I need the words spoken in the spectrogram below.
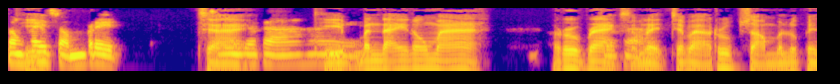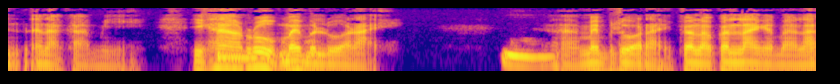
ต้องให้ถีบสำเร็จใช่ไหมเจ้าค่ะให้ทีบบันไดลงมา รูปแรกใช่ค่ะสำเร็จจะแบบรูปสองบรรลุเป็นอนาคามี อีกห้ารูปไม่บรรลุอะไรอืมอ่าไม่บรรลุอะไร ก็เราก็ไล่กันมาละ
